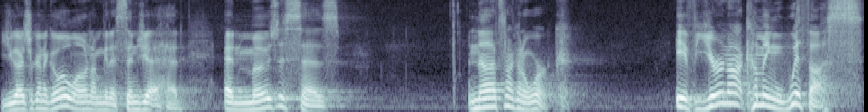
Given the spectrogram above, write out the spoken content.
You guys are going to go alone. I'm going to send you ahead. And Moses says, No, that's not going to work. If you're not coming with us,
